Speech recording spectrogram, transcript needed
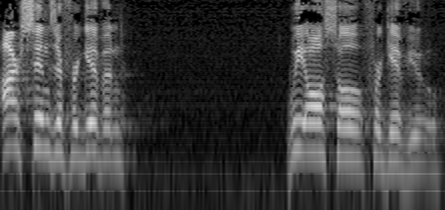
Our sins are forgiven. We also forgive you.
